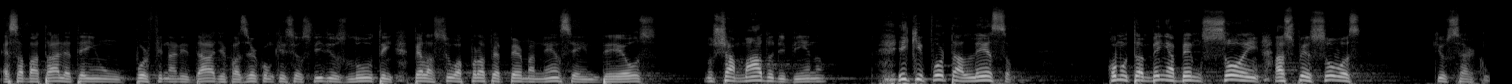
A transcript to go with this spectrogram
Essa batalha tem um, por finalidade fazer com que seus filhos lutem pela sua própria permanência em Deus, no chamado divino, e que fortaleçam, como também abençoem as pessoas que o cercam.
